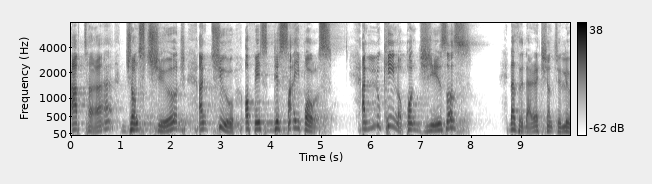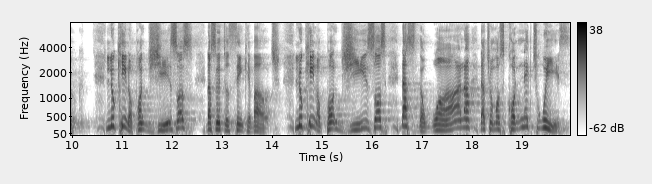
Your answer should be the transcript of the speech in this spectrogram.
after John stood and two of his disciples and looking upon Jesus, that's the direction to look. Looking upon Jesus, That's what to think about. Looking upon Jesus, that's the one that you must connect with.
